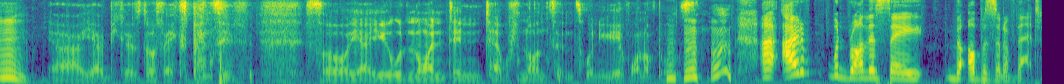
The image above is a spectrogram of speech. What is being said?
Uh, yeah, because those are expensive. so yeah, you wouldn't want any type of nonsense when you have one of those. I, I would rather say the opposite of that.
